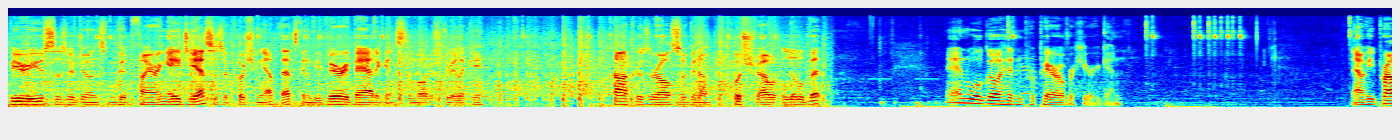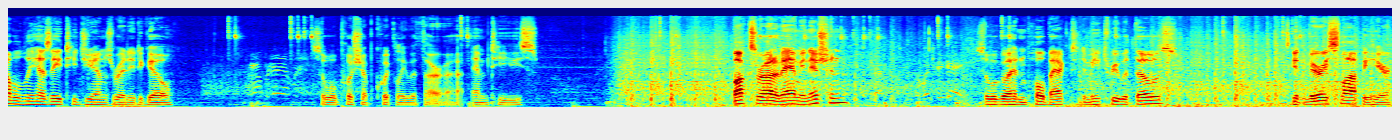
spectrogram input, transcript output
Biryusas are doing some good firing. AGSs are pushing up. That's going to be very bad against the Motor Streliki. Conquerors are also going to push out a little bit. And we'll go ahead and prepare over here again. Now he probably has ATGMs ready to go. So we'll push up quickly with our uh, MTs. Bucks are out of ammunition. So we'll go ahead and pull back to Dimitri with those. It's getting very sloppy here.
